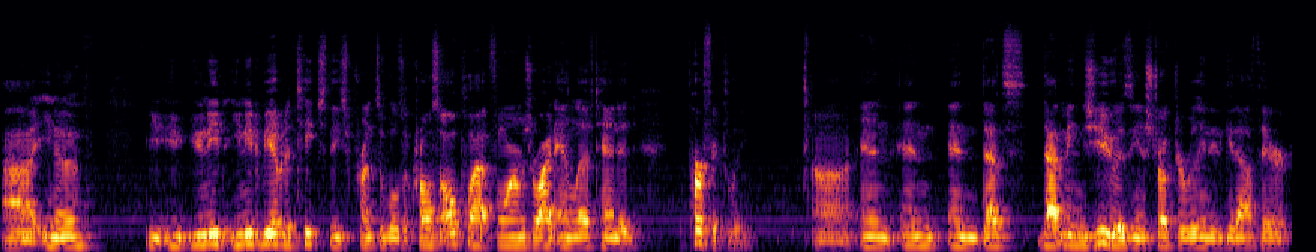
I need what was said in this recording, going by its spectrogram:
uh, you know, you, you, need, you need to be able to teach these principles across all platforms, right and left-handed, perfectly. Uh, and and and that's that means you as the instructor really need to get out there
